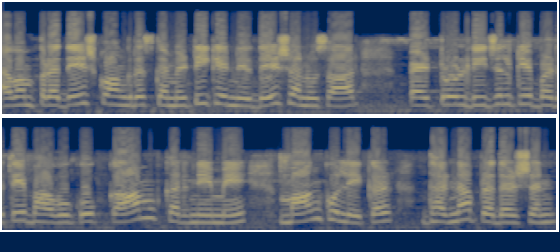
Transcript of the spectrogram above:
एवं प्रदेश कांग्रेस कमेटी के निर्देश अनुसार पेट्रोल, डीजल के बढ़ते भावों को काम करने में मांग को लेकर धरना प्रदर्शन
